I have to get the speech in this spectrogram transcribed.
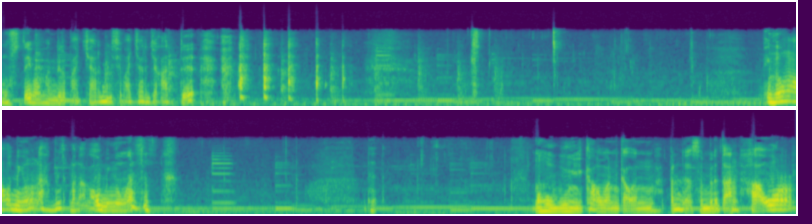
Mesti memanggil pacar bisa pacar Jakarta bingung aku bingung lah. Mana aku bingungan menghubungi kawan-kawan pada seberatan haur.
